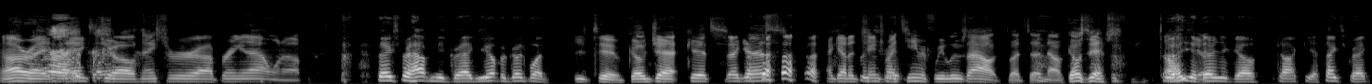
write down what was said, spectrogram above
all right, thanks, Joe. Thanks for uh, bringing that one up. Thanks for having me, Greg. You have a good one. You too. Go Jackets, I guess. I got to change my team if we lose out, but uh, no, go Zips. Yeah, you. There you go. Talk to you. Thanks, Greg.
